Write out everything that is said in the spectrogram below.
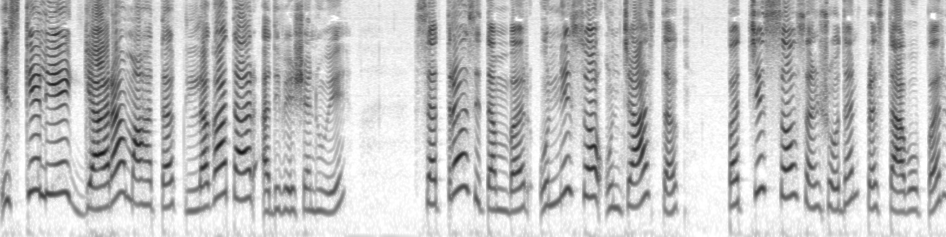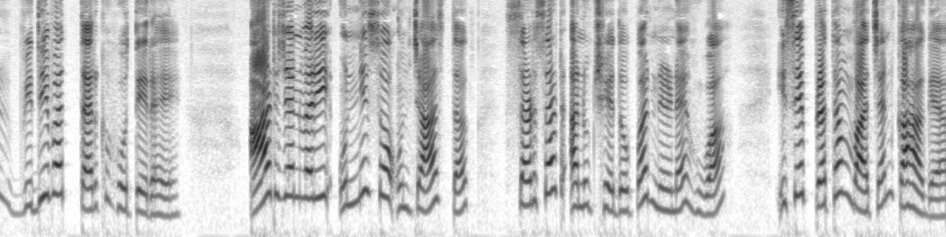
इसके लिए 11 माह तक लगातार अधिवेशन हुए। 17 सितंबर उन्नीस सौ उनचास तक 2500 संशोधन प्रस्तावों पर विधिवत तर्क होते रहे। 8 जनवरी उन्नीस सौ उनचास तक सड़सठ अनुच्छेदों पर निर्णय हुआ। इसे प्रथम वाचन कहा गया।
